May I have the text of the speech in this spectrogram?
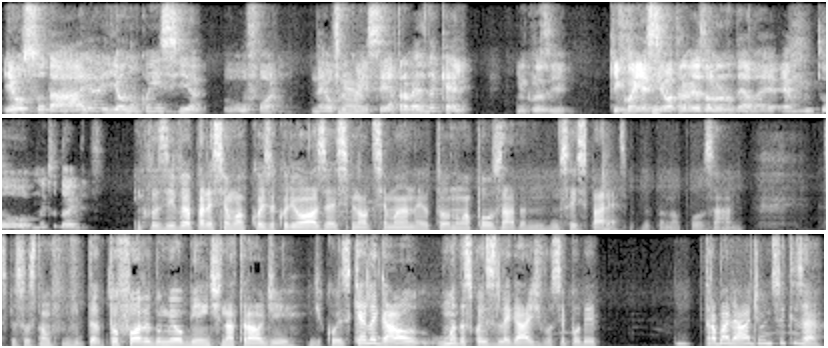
eu sou da área e eu não conhecia o, o Fórmula, né? Eu fui é. conhecer através da Kelly, inclusive que conheceu através do aluno dela. É, é, muito, muito doido. Inclusive, apareceu uma coisa curiosa esse final de semana. Eu tô numa pousada, não sei se parece, mas eu tô numa pousada. As pessoas estão. tô fora do meu ambiente natural de, de coisa. Que é legal, uma das coisas legais de você poder trabalhar de onde você quiser.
